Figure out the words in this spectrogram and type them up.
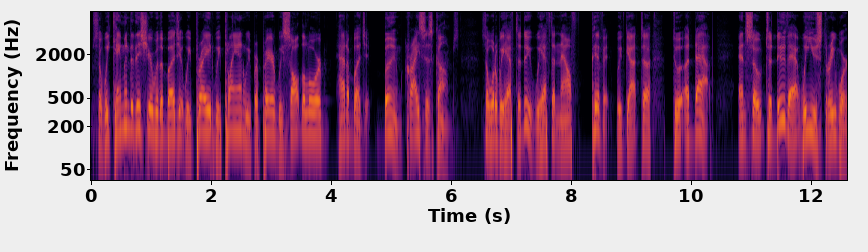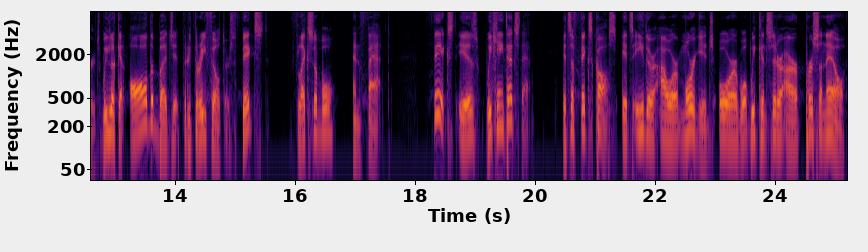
so we came into this year with a budget, we prayed, we planned, we prepared, we sought the Lord, had a budget. Boom, crisis comes. So what do we have to do? We have to now pivot. We've got to to adapt. And so to do that, we use three words. We look at all the budget through three filters: fixed, flexible, and fat. Fixed is we can't touch that. It's a fixed cost. It's either our mortgage or what we consider our personnel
